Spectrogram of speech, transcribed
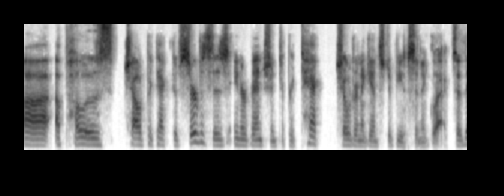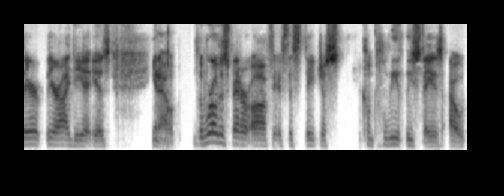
uh, oppose child protective services intervention to protect children against abuse and neglect. So their their idea is, you know, the world is better off if the state just completely stays out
